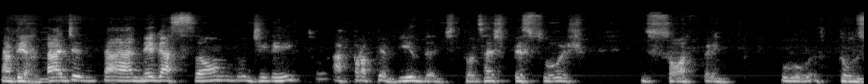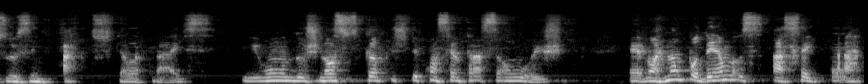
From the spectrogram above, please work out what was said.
na verdade, da negação do direito à própria vida de todas as pessoas que sofrem por todos os impactos que ela traz. E um dos nossos campos de concentração hoje. É, nós não podemos aceitar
